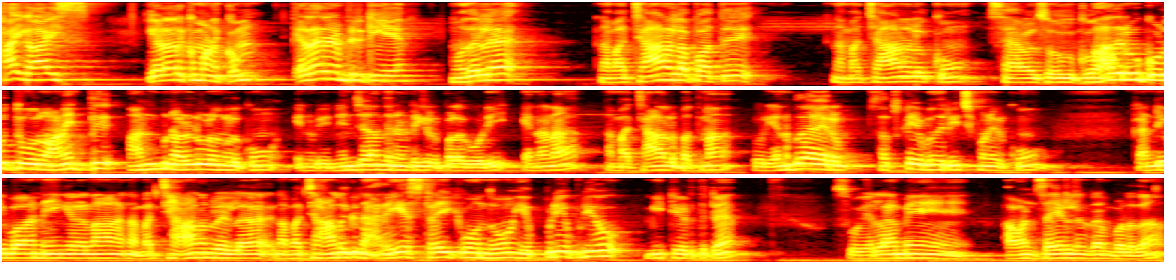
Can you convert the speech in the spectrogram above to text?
ஹாய் காய்ஸ் எல்லாருக்கும் வணக்கம். எல்லோரும் எப்படி இருக்கீங்க? முதல்ல நம்ம சேனலை பார்த்து நம்ம சேனலுக்கும் சேவல் சோகுக்கும் ஆதரவு கொடுத்து வரும் அனைத்து அன்பு நல்லுவங்களுக்கும் என்னுடைய நெஞ்சார்ந்த நன்றிகள் பல கோடி. என்னென்னா நம்ம சேனலை பார்த்தோன்னா ஒரு எண்பதாயிரம் சப்ஸ்கிரைப் வந்து ரீச் பண்ணியிருக்கோம். கண்டிப்பாக நீங்களா நம்ம சேனலில் நம்ம சேனலுக்கு நிறைய ஸ்ட்ரைக் வந்தோம். எப்படி எப்படியோ மீட் எடுத்துட்டேன். ஸோ எல்லாமே அவன் செயல்ன்ற போல தான்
